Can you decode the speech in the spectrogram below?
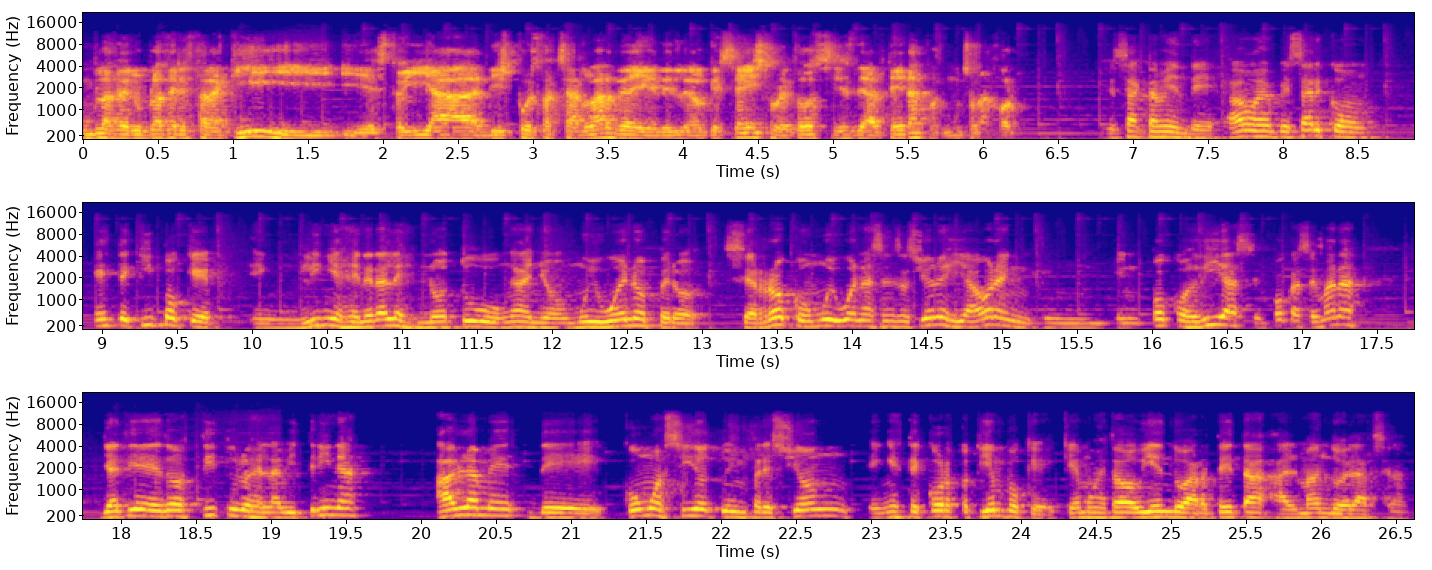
Un placer, un placer estar aquí y, estoy ya dispuesto a charlar de, lo que sé y sobre todo si es de altera, pues mucho mejor. Exactamente. Vamos a empezar con este equipo que en líneas generales no tuvo un año muy bueno, pero cerró con muy buenas sensaciones y ahora en, en pocos días, en pocas semanas, ya tiene dos títulos en la vitrina háblame de cómo ha sido tu impresión en este corto tiempo que, hemos estado viendo a Arteta al mando del Arsenal.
